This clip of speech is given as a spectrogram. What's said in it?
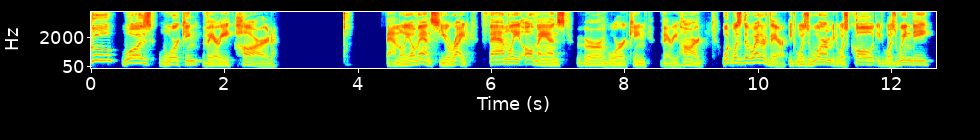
Who was working very hard? Family of ants. You're right. Family of ants were working very hard. What was the weather there? It was warm, it was cold, it was windy,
